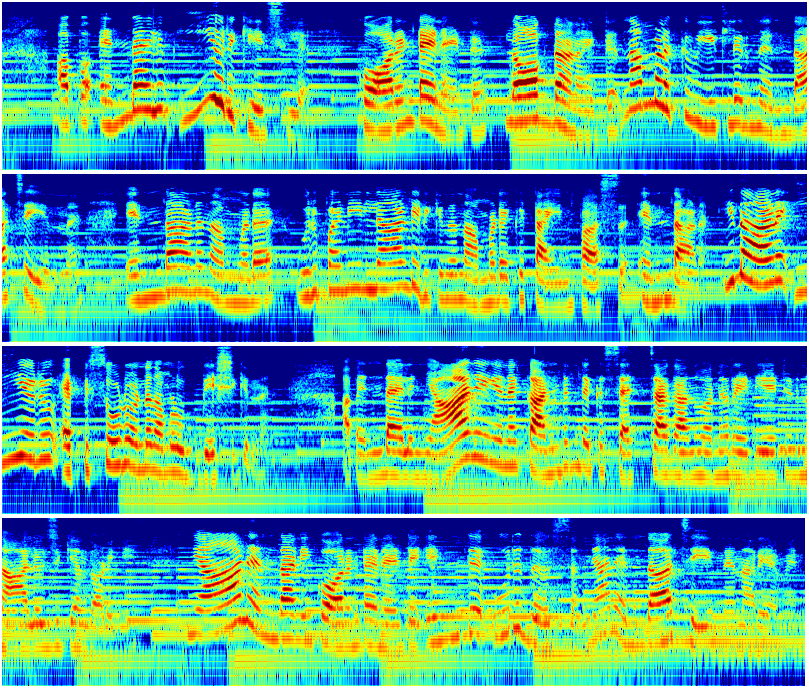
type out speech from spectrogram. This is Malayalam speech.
അപ്പോൾ എന്തായാലും ഈ ഒരു കേസിൽ ക്വാറന്റൈൻ ആയിട്ട് ലോക്ക്ഡൗൺ ആയിട്ട് നമ്മളൊക്കെ വീട്ടിലിരുന്ന് എന്താ ചെയ്യുന്നത് എന്താണ് നമ്മുടെ ഒരു പണിയില്ലാണ്ടിരിക്കുന്ന നമ്മുടെയൊക്കെ ടൈം പാസ് എന്താണ്? ഇതാണ് ഈ ഒരു എപ്പിസോഡ് കൊണ്ട് നമ്മൾ ഉദ്ദേശിക്കുന്നത് അപ്പം എന്തായാലും ഞാൻ ഞാനിങ്ങനെ കണ്ടന്റ് ഒക്കെ സെറ്റ് ആക്കാന്ന് പറഞ്ഞ് റെഡി ആയിട്ടിരുന്ന് ആലോചിക്കാൻ തുടങ്ങി. ഞാൻ എന്താണ് ഈ ക്വാറന്റൈൻ ആയിട്ട് എന്റെ ഒരു ദിവസം ഞാൻ എന്താ ചെയ്യുന്നതെന്ന് അറിയാൻ വേണ്ടി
